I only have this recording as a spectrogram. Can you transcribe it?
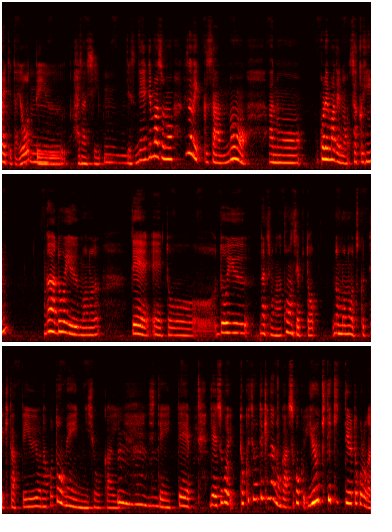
えてたよっていう話うん。ですね。でまあそのヘザウィックさんのあのこれまでの作品がどういうもので、えー、とどういうなんていうのかなコンセプトのものを作ってきたっていうようなことをメインに紹介うんうんうん。していて、ですごい特徴的なのがすごく有機的っていうところが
